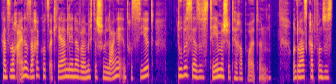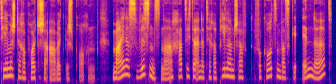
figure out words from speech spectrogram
Kannst du noch eine Sache kurz erklären, Lena, weil mich das schon lange interessiert? Du bist ja systemische Therapeutin und du hast gerade von systemisch-therapeutischer Arbeit gesprochen. Meines Wissens nach hat sich da in der Therapielandschaft vor kurzem was geändert.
